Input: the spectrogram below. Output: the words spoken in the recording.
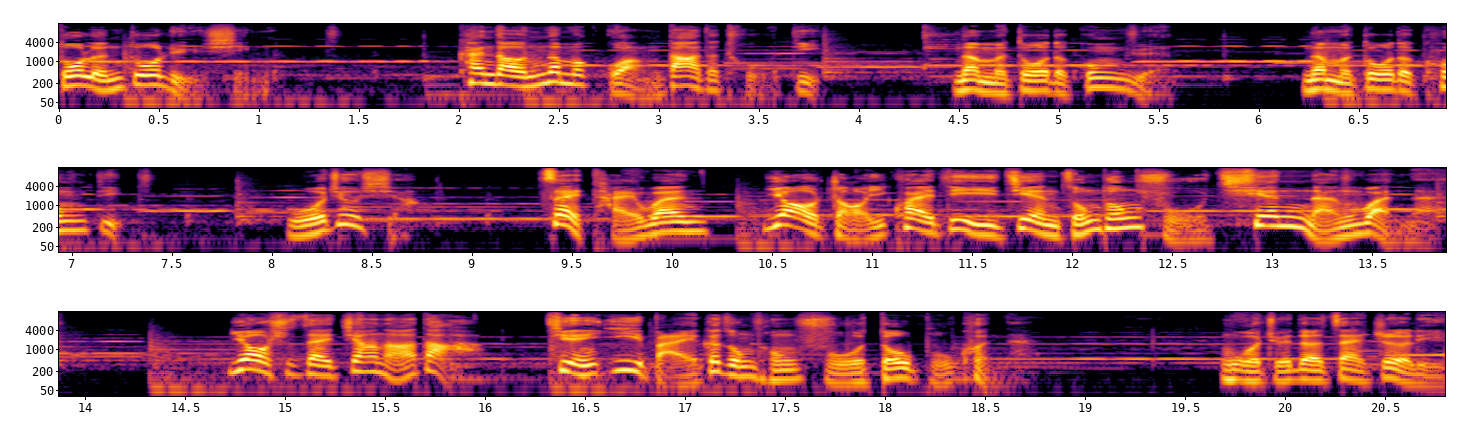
多伦多旅行，看到那么广大的土地，那么多的公园。那么多的空地，我就想，在台湾要找一块地建总统府，千难万难；要是在加拿大建一百个总统府都不困难。我觉得在这里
